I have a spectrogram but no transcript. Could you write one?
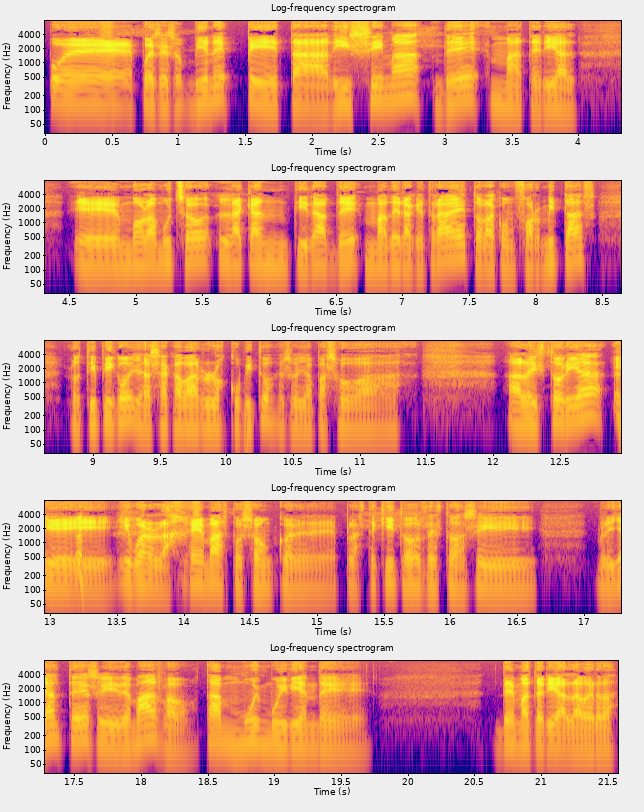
Pues, pues eso, viene petadísima de material. Eh, mola mucho la cantidad de madera que trae, toda con formitas, lo típico, ya se acabaron los cubitos, eso ya pasó a, a la historia. Y, y, bueno, las gemas pues son eh, plastiquitos de estos así brillantes y demás. Vamos, está muy muy bien de, de material, la verdad.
